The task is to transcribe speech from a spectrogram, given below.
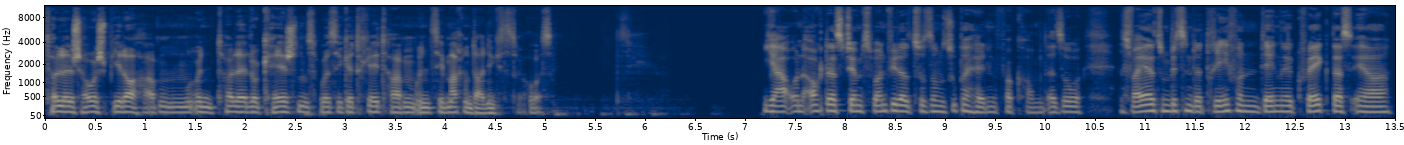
tolle Schauspieler haben und tolle Locations, wo sie gedreht haben und sie machen da nichts draus. Ja, und auch, dass James Bond wieder zu so einem Superhelden verkommt. Also, es war ja so ein bisschen der Dreh von Daniel Craig, dass er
